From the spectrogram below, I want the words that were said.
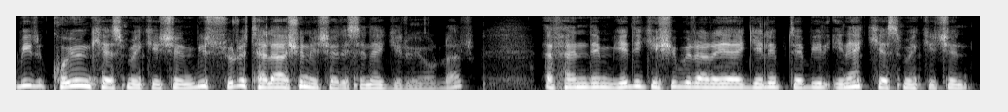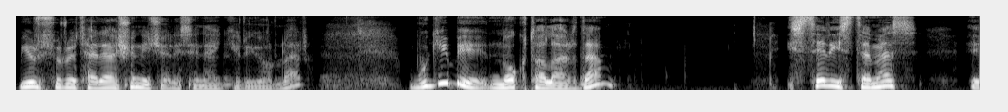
bir koyun kesmek için bir sürü telaşın içerisine giriyorlar. Efendim yedi kişi bir araya gelip de bir inek kesmek için bir sürü telaşın içerisine giriyorlar. Bu gibi noktalarda ister istemez e,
